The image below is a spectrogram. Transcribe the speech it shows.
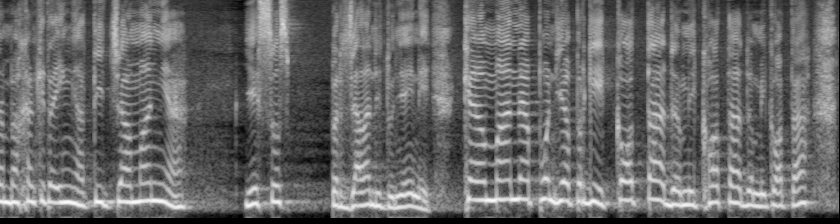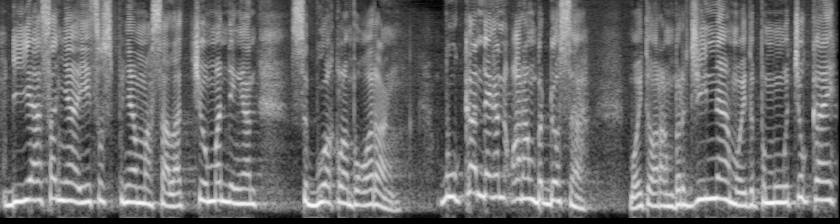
Dan bahkan kita ingat di zamannya Yesus berjalan di dunia ini. Ke mana pun dia pergi, kota demi kota demi kota. Biasanya Yesus punya masalah cuma dengan sebuah kelompok orang. Bukan dengan orang berdosa. Mau itu orang berzina, mau itu pemungut cukai.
